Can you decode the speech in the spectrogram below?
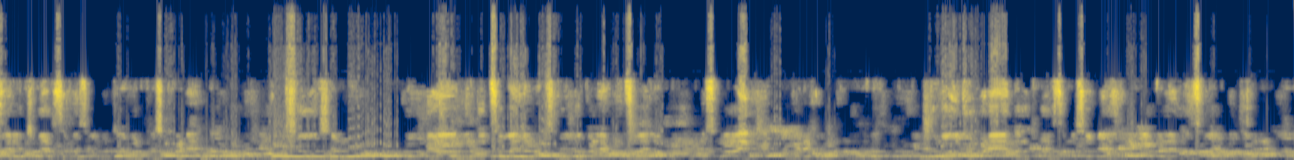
ಶ್ರೀ ಲಕ್ಷ್ಮೀ ನರಸಿಂಹ ಸೊ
